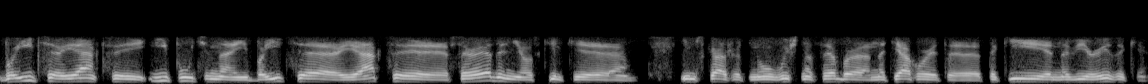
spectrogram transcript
Боїться реакції і Путіна, і боїться реакції всередині, оскільки їм скажуть, ну ви ж на себе натягуєте такі нові ризики.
